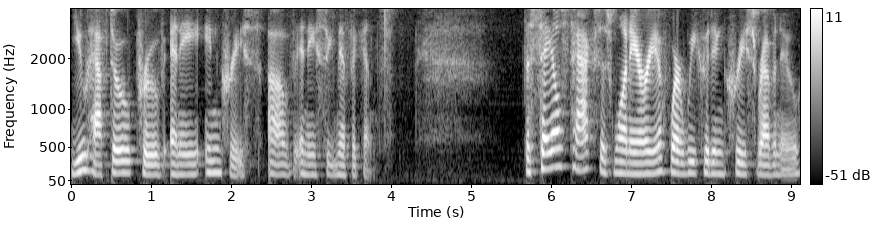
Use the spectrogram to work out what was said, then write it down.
you have to approve any increase of any significance. The sales tax is one area where we could increase revenue,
